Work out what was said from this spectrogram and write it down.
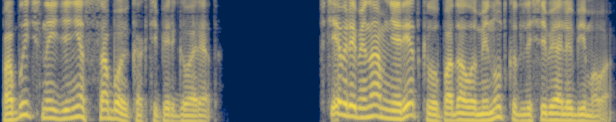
Побыть наедине с собой, как теперь говорят. В те времена мне редко выпадала минутка для себя любимого.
